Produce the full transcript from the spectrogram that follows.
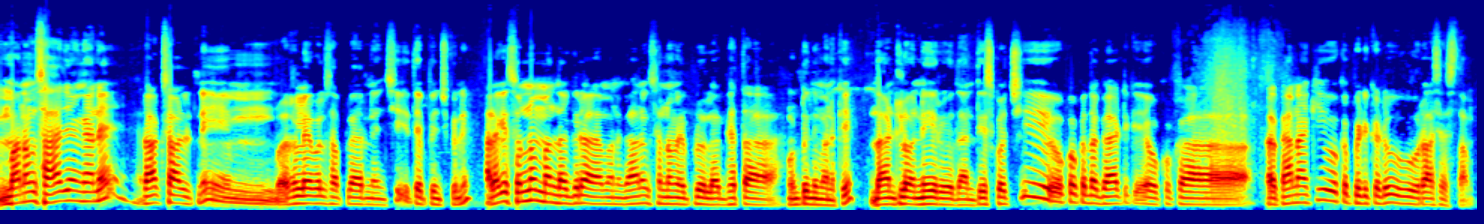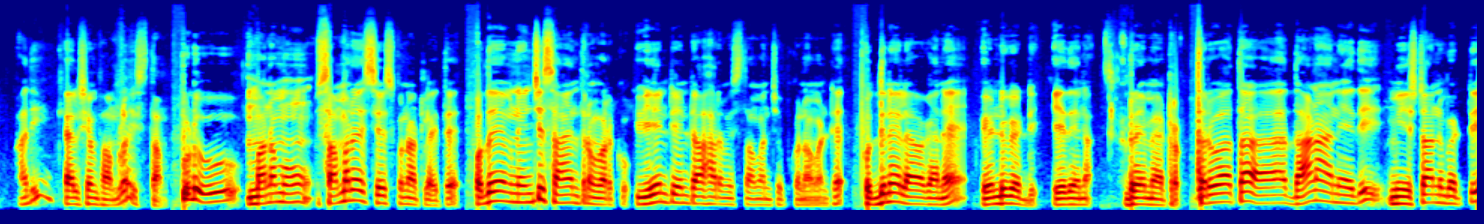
మనం సహజంగానే రాక్ సాల్ట్ని రిలయబుల్ సప్లయర్ నుంచి తెప్పించుకుని అలాగే సున్నం మన దగ్గర మన గానుగ సున్నం ఎప్పుడు లభ్యత ఉంటుంది మనకి. దాంట్లో నీరు దాన్ని తీసుకొచ్చి ఒక్కొక్క ఘాటికి ఒక్కొక్క కానాకి ఒక పిడికెడు రాసేస్తాం. అది కాల్షియం ఫామ్లో ఇస్తాం. ఇప్పుడు మనము సమరైజ్ చేసుకున్నట్లయితే ఉదయం నుంచి సాయంత్రం వరకు ఏంటి ఏంటి ఆహారం ఇస్తామని చెప్పుకున్నామంటే పొద్దునే లేవగానే ఎండుగడ్డి ఏదైనా డ్రై మ్యాటర్. తరువాత దాణా అనేది మీ ఇష్టాన్ని బట్టి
